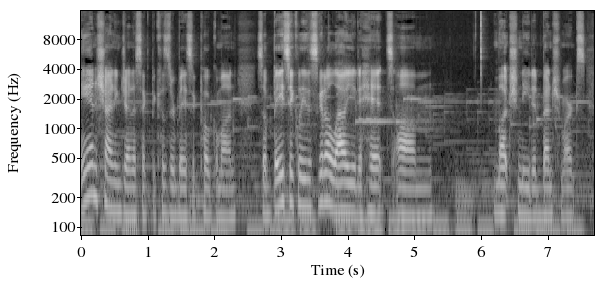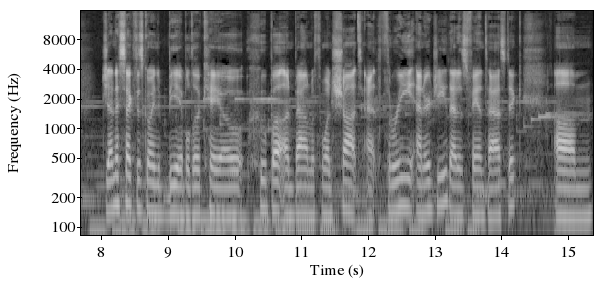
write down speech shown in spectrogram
and Shining Genesect because they're basic Pokemon. So basically, this is going to allow you to hit um, much needed benchmarks. Genesect is going to be able to KO Hoopa Unbound with one shot at 3 energy. That is fantastic. Um,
